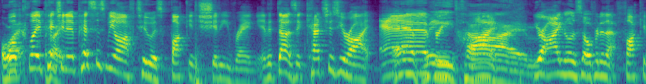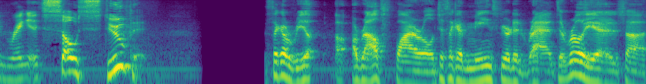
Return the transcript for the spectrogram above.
Or Well, what- clay pitching sorry. it pisses me off too. Is fucking shitty ring, and it does. It catches your eye every, Every time. time. Your eye goes over to that fucking ring. It's so stupid. It's like a real a, a Ralph spiral, just like a mean spirited rant. It really is, uh,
